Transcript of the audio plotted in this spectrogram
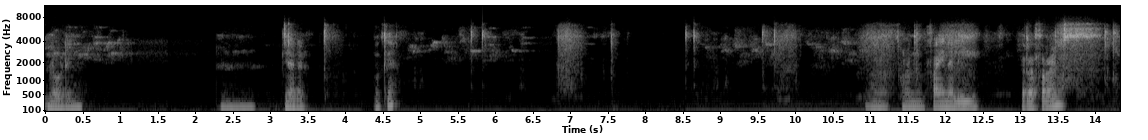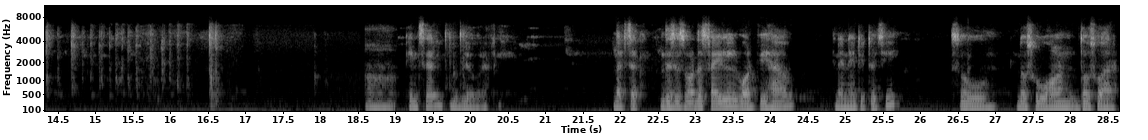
Loading yeah done okay. Uh, and finally reference. Uh, insert bibliography. That's it. This is what the style what we have in NIT Trichy so those who want those who are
